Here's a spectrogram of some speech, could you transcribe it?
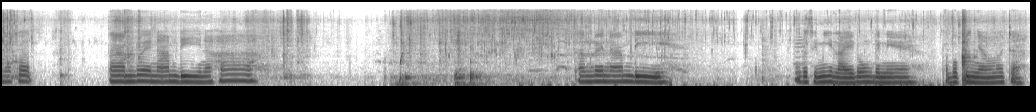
แล้วก็ตามด้วยน้ำดีนะคะ ตามด้วยน้ำดี มันก็จะมีไหลลงไปเนี่ยกับว่าเป็นยังเนาะจ้ะ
